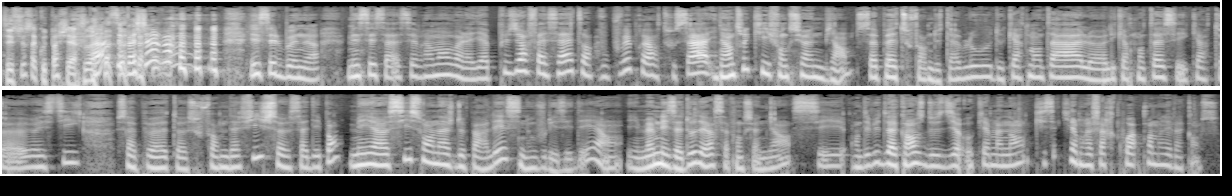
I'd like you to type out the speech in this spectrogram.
C'est sûr, ça coûte pas cher ça. Hein, c'est pas cher. hein et c'est le bonheur. Mais c'est ça, c'est vraiment voilà, il y a plusieurs facettes. Vous pouvez prévoir tout ça. Il y a un truc qui fonctionne bien. Ça peut être sous forme de tableau, de cartes mentales. Euh, Les cartes mentales, c'est les cartes euh, heuristiques. Ça peut être euh, sous forme d'affiches, ça dépend. Mais euh, s'ils sont en âge de parler, sinon vous les aidez. hein. Et même les ados, d'ailleurs, ça fonctionne bien. C'est en début de vacances de se dire, ok, maintenant, qui c'est qui aimerait faire quoi pendant les vacances?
